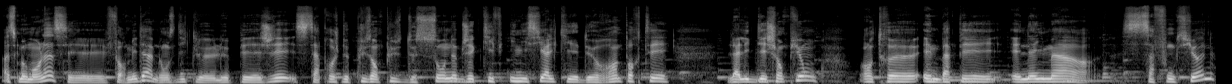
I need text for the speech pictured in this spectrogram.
à ce moment-là, c'est formidable. On se dit que le, le PSG s'approche de plus en plus de son objectif initial qui est de remporter la Ligue des Champions, entre Mbappé et Neymar, ça fonctionne.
